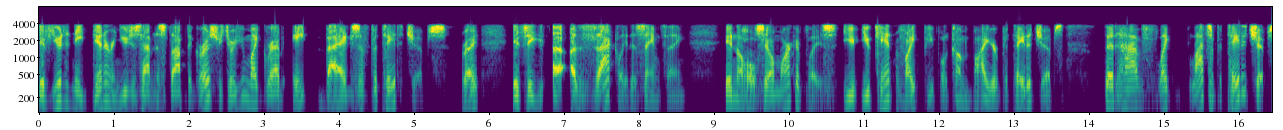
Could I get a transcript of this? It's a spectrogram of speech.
If you didn't eat dinner and you just happen to stop the grocery store, you might grab eight bags of potato chips, right? It's uh, exactly the same thing in the wholesale marketplace. You you can't invite people to come buy your potato chips that have like lots of potato chips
